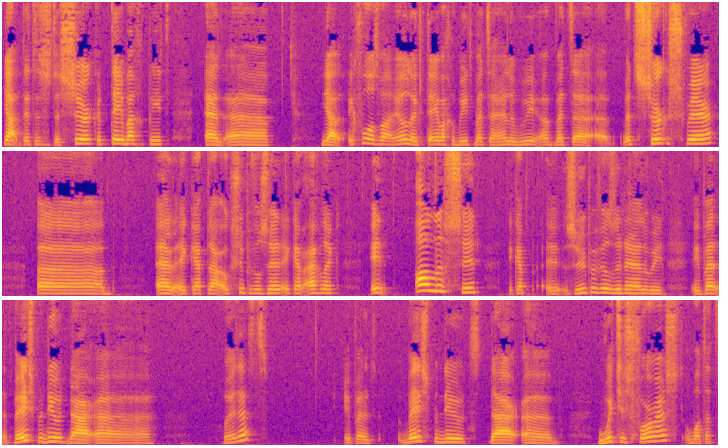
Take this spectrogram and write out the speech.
Ja, dit is de Cirque themagebied. En uh, ja, ik vond het wel een heel leuk themagebied met de Halloween, uh, met de, uh, met circus sfeer. Ehm, en ik heb daar ook super veel zin. Ik heb eigenlijk in alles zin. Ik heb super veel zin in Halloween. Ik ben het meest benieuwd naar. hoe heet het? Ik ben het meest benieuwd naar uh, Witches Forest. Omdat het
